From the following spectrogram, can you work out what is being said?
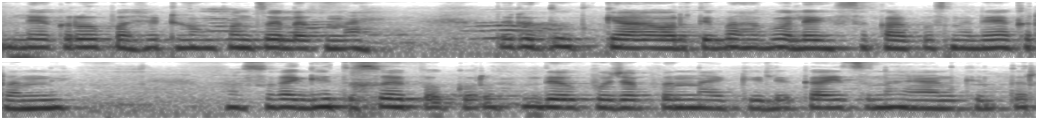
लेकरं उपाशी ठेवून पण चलत नाही. तरी दूध केळावरती भागवले सकाळपासून लेकरांनी. असं काय घेतो स्वयंपाक करून. देवपूजा पण नाही केली. काहीच नाही आणखीन तर.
